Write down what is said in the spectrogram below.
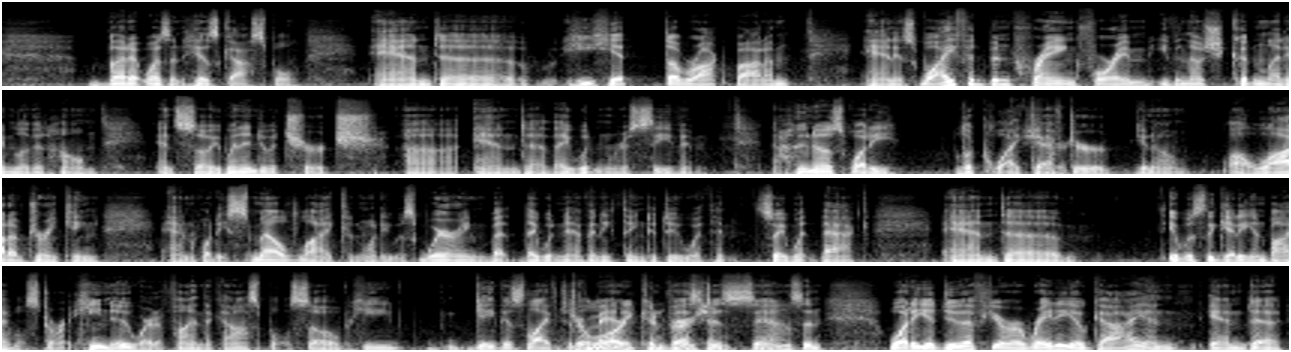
But it wasn't his gospel. And uh, he hit the rock bottom. And his wife had been praying for him, even though she couldn't let him live at home. And so he went into a church, uh, and uh, they wouldn't receive him. Now, who knows what he looked like sure. after you know a lot of drinking and what he smelled like and what he was wearing, but they wouldn't have anything to do with him. So he went back, and uh, it was the Gideon Bible story. He knew where to find the gospel, so he gave his life to Dramatic the Lord, confessed his sins. Yeah. And what do you do if you're a radio guy and and uh,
